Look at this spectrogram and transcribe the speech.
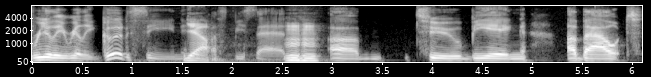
really really good scene it Yeah. must be said Mhm. um, to being about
